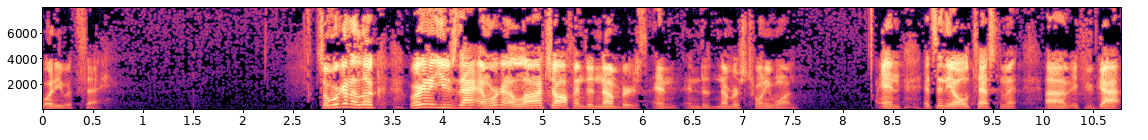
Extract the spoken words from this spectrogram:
what he would say. So we're going to look, we're going to use that and we're going to launch off into Numbers and into Numbers 21. And it's in the Old Testament. Um, if you've got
